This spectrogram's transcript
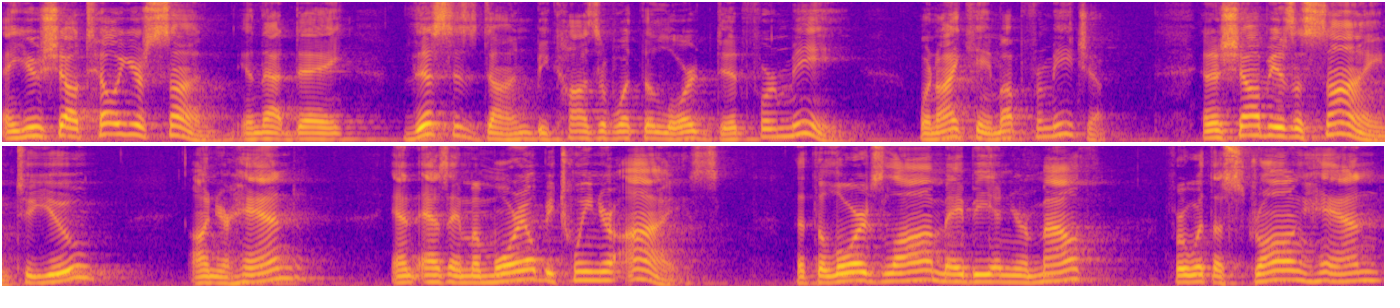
And you shall tell your son in that day, This is done because of what the Lord did for me when I came up from Egypt. And it shall be as a sign to you on your hand and as a memorial between your eyes, that the Lord's law may be in your mouth, for with a strong hand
